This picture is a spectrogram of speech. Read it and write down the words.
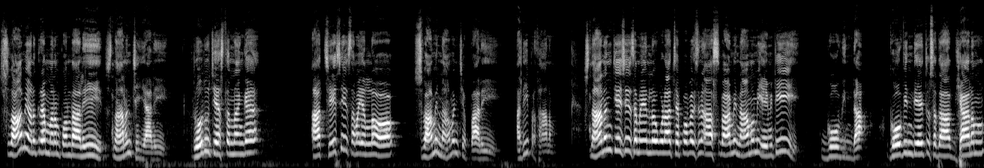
స్వామి అనుగ్రహం మనం పొందాలి స్నానం చెయ్యాలి. రోజు చేస్తున్నాగా ఆ చేసే సమయంలో స్వామి నామం చెప్పాలి. అది ప్రధానం. స్నానం చేసే సమయంలో కూడా చెప్పవలసిన ఆ స్వామి నామం ఏమిటి? గోవింద. గోవిందేతు సదా ధ్యానం.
